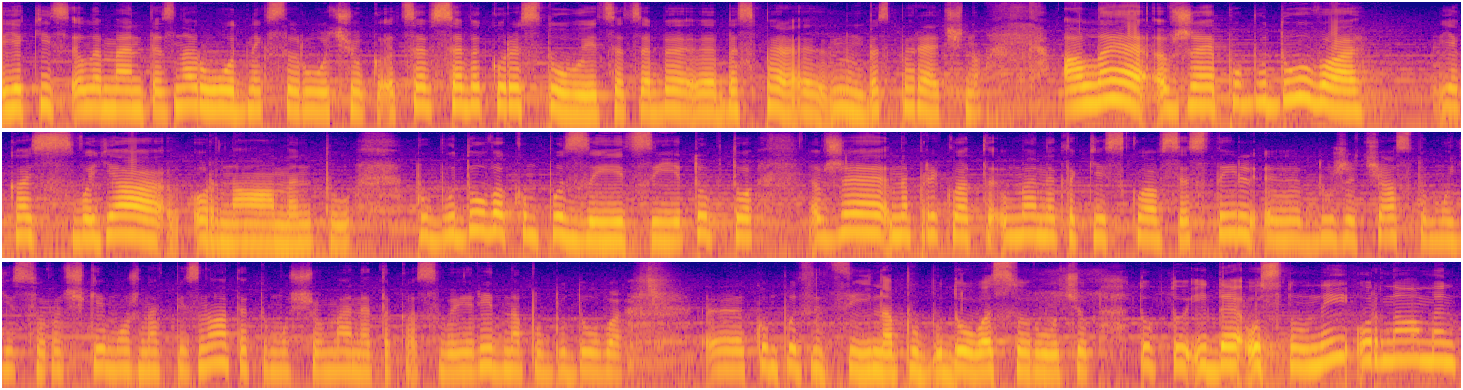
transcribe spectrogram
якісь елементи з народних сорочок, це все використовується, це безпе- ну, безперечно. Але вже побудова якась своя орнаменту, побудова композиції. Тобто, вже, наприклад, у мене такий склався стиль, е, дуже часто мої сорочки можна впізнати, тому що в мене така своєрідна побудова. е, Композиційна побудова сорочок, тобто іде основний орнамент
